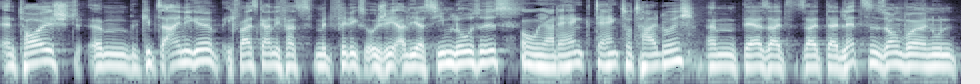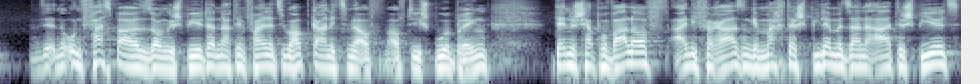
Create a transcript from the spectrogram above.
enttäuscht ähm, gibt einige. Ich weiß gar nicht, was mit Felix Auger Aliassim los ist. Oh ja, der hängt, der hängt total durch. Ähm, der seit seit der letzten Saison, wo er nun eine unfassbare Saison gespielt hat, nach den Finals überhaupt gar nichts mehr auf, auf die Spur bringen. Dennis Shapovalov, eigentlich für Rasen gemachter Spieler mit seiner Art des Spiels.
